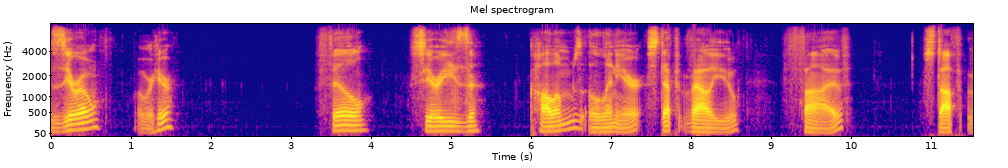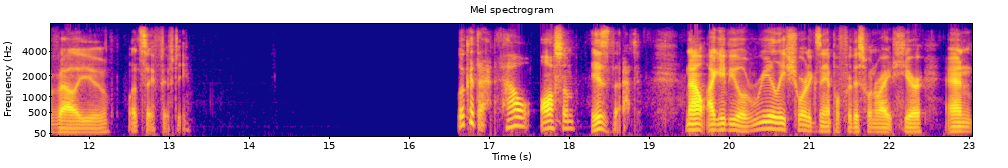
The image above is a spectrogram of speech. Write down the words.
0 over here, fill, series, columns, linear, step value, 5, stop value, let's say 50. Look at that. How awesome is that? Now, I gave you a really short example for this one right here, and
